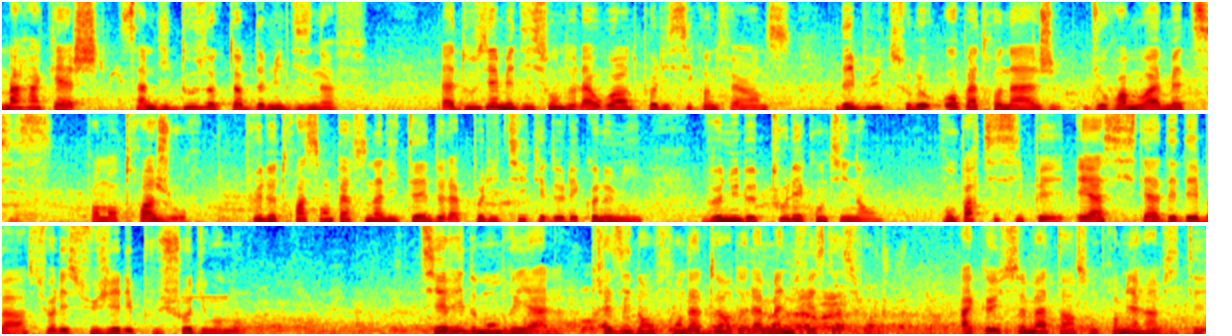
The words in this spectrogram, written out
Marrakech, samedi 12 octobre 2019. La 12e édition de la World Policy Conference débute sous le haut patronage du roi Mohamed VI. Pendant trois jours, plus de 300 personnalités de la politique et de l'économie, venues de tous les continents, vont participer et assister à des débats sur les sujets les plus chauds du moment. Thierry de Montbrial, président fondateur de la manifestation, accueille ce matin son premier invité,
